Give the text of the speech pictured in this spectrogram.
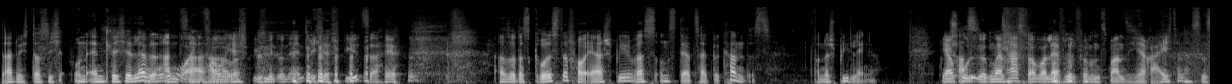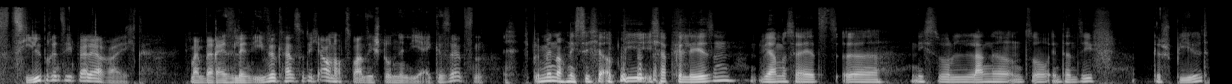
Dadurch, dass ich unendliche Levelanzahl oh, ein habe. VR-Spiel mit unendlicher Spielzeit. Also das größte VR-Spiel, was uns derzeit bekannt ist. Von der Spiellänge. Ja Krass. gut, irgendwann hast du aber Level 25 erreicht, dann hast du das Ziel prinzipiell erreicht. Ich meine, bei Resident Evil kannst du dich auch noch 20 Stunden in die Ecke setzen. Ich bin mir noch nicht sicher, ob die, ich habe gelesen, wir haben es ja jetzt äh, nicht so lange und so intensiv gespielt,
